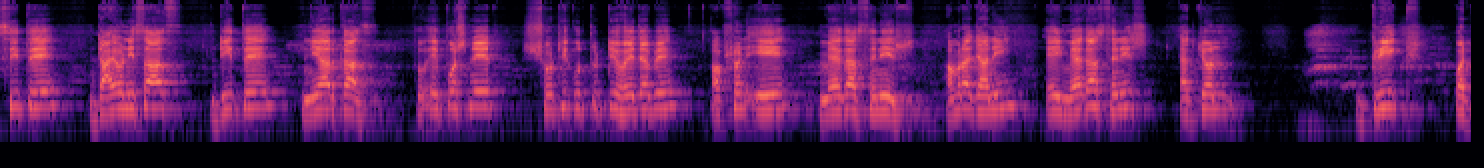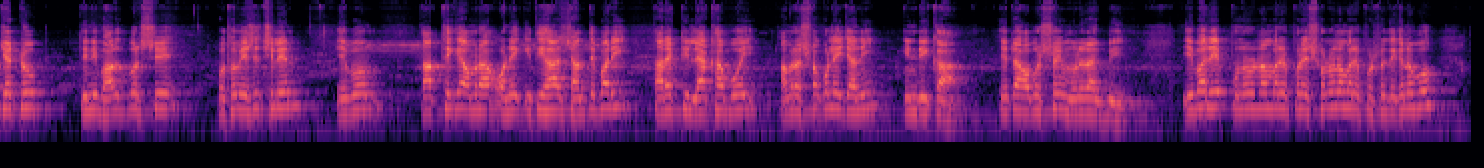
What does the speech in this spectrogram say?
সিতে ডায়োনিসাস, ডিতে নিয়ারকাস। তো এই প্রশ্নের সঠিক উত্তরটি হয়ে যাবে অপশন এ ম্যাগাসথেনিস আমরা জানি এই ম্যাগাসথেনিস একজন গ্রিক পর্যটক। তিনি ভারতবর্ষে প্রথম এসেছিলেন এবং তার থেকে আমরা অনেক ইতিহাস জানতে পারি। তার একটি লেখা বই আমরা সকলেই জানি ইন্ডিকা, এটা অবশ্যই মনে রাখবে। এবারে পনেরো নম্বরের পরে ষোলো নম্বরের প্রশ্ন দেখে নেব।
